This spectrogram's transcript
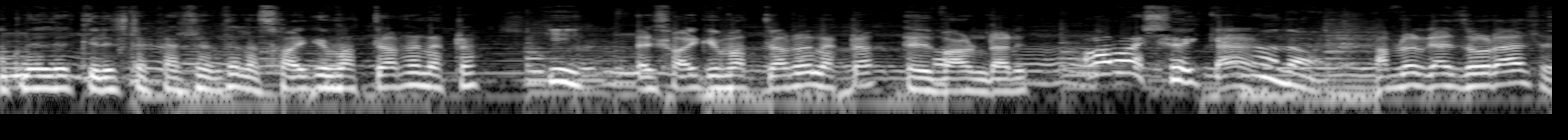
আপনার যে তিরিশটা কাটছেন তাহলে ছয় কি মাত্র একটা। কি? এই ছয় কি মাত্র একটা এই বাউন্ডারি। অবশ্যই কেন হ্যাঁ, আপনার গায়ে জোর আছে?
